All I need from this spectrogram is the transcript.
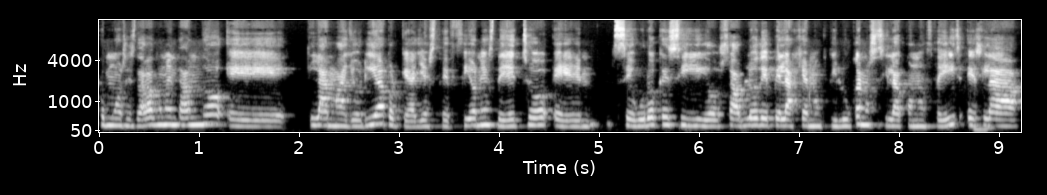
como os estaba comentando, eh, la mayoría, porque hay excepciones, de hecho, eh, seguro que si os hablo de Pelagia noctiluca, no sé si la conocéis, es la,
